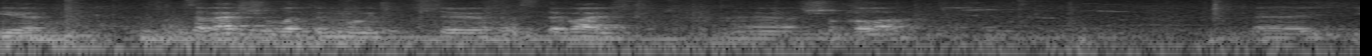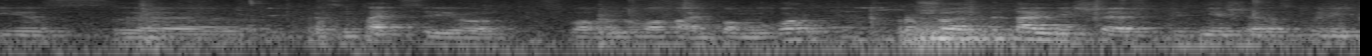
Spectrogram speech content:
і завершуватимуть е, фестиваль е, Шоколад е, із презентацією свого нового альбому Ворд. Про що детальніше пізніше розповідь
